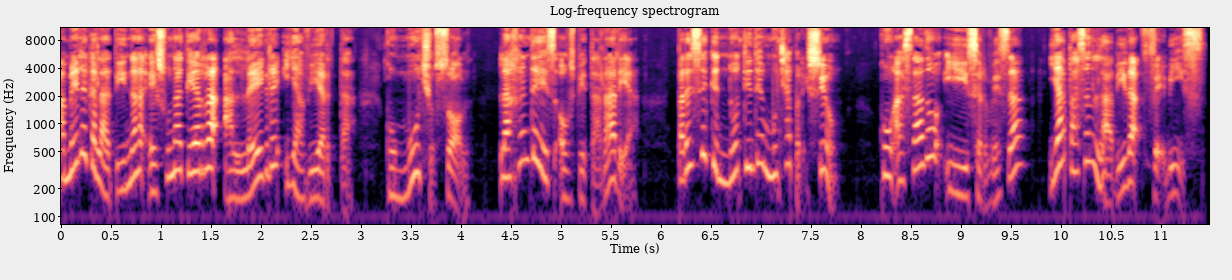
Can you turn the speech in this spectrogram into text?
América Latina es una tierra alegre y abierta, con mucho sol. La gente es hospitalaria. Parece que no tiene mucha presión. Con asado y cerveza ya pasan la vida feliz.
